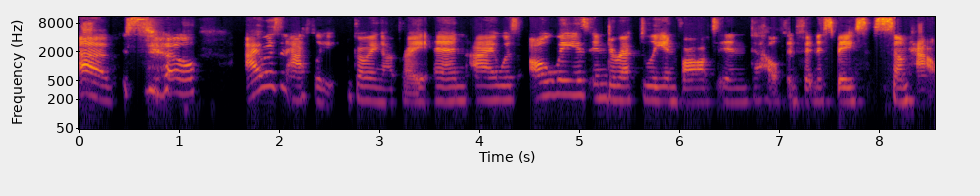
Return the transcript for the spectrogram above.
Um, so I was an athlete growing up, right? And I was always indirectly involved in the health and fitness space somehow.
